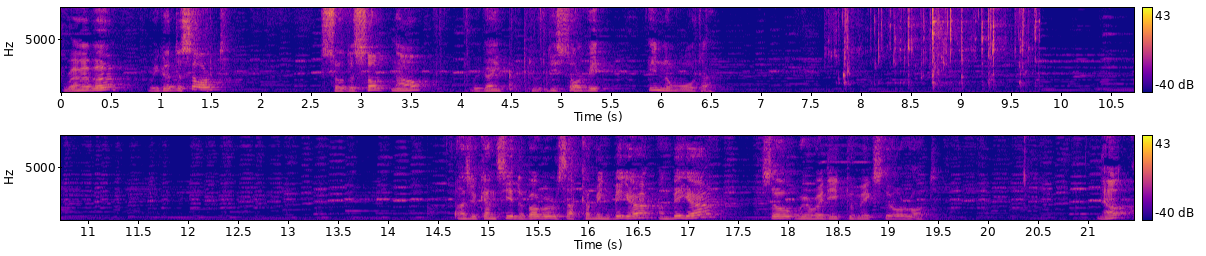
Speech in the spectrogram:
remember, we got the salt. So the salt now, we're going to dissolve it in the water. As you can see, the bubbles are coming bigger and bigger, so we're ready to mix the whole lot. Now,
